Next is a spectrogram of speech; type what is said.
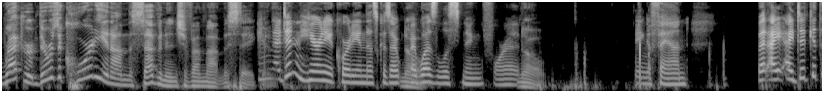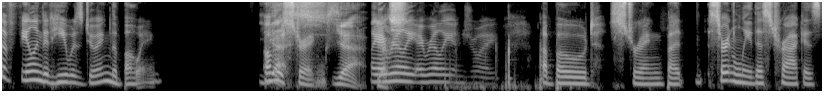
record. There was accordion on the seven inch, if I'm not mistaken. Mm, I didn't hear any accordion this because I, I was listening for it. No. Being a fan. But I, I did get the feeling that he was doing the bowing. Of the Yes, strings. Yeah. Like Yes. I really, I really enjoy a bowed string, but certainly this track is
